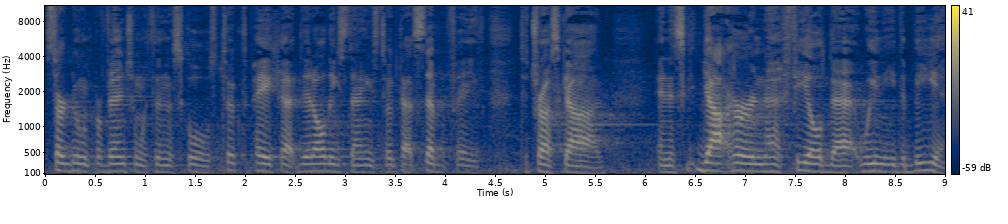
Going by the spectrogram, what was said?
start doing prevention within the schools. Took the pay cut, did all these things, took that step of faith to trust God. And it's got her in that field that we need to be in.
